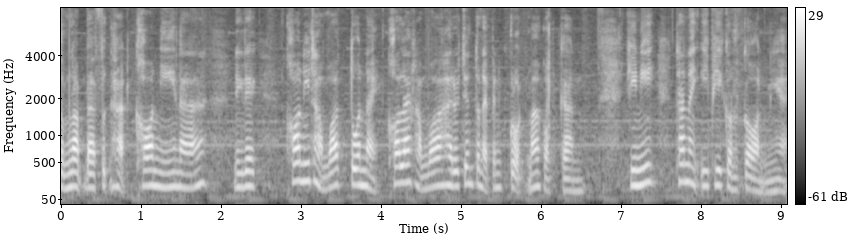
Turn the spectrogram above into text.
สำหรับแบบฝึกหัดข้อนี้นะ เด็กๆ ข้อนี้ถามว่าตัวไหน ข้อแรกถามว่าไฮโดรเจนตัวไหนเป็นกรดมากกว่ากัน ทีนี้ถ้าใน EP ก่อนๆเนี่ย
